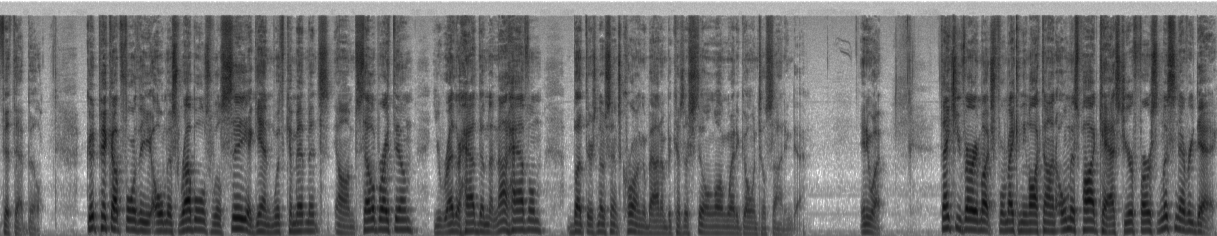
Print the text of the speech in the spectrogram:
fit that bill. Good pickup for the Ole Miss Rebels. We'll see. Again, with commitments, um, celebrate them. You rather have them than not have them, but there's no sense crowing about them because there's still a long way to go until signing day. Anyway, thank you very much for making the Locked On Ole Miss podcast your first listen every day.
